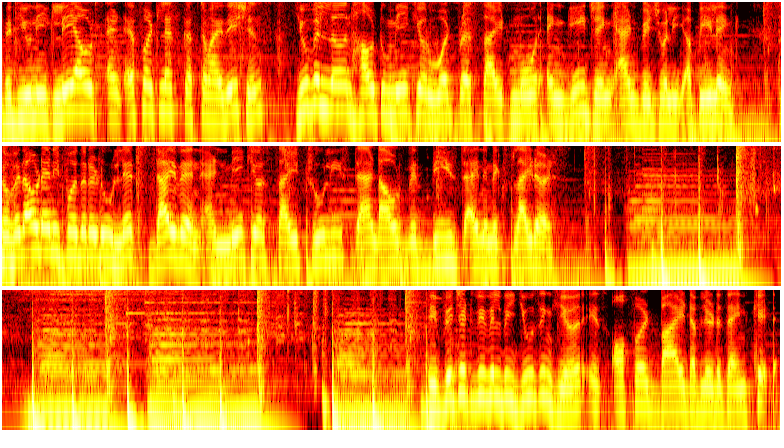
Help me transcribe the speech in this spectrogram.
With unique layouts and effortless customizations, you will learn how to make your WordPress site more engaging and visually appealing. So without any further ado, let's dive in and make your site truly stand out with these dynamic sliders. The widget we will be using here is offered by WDesign Kit.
